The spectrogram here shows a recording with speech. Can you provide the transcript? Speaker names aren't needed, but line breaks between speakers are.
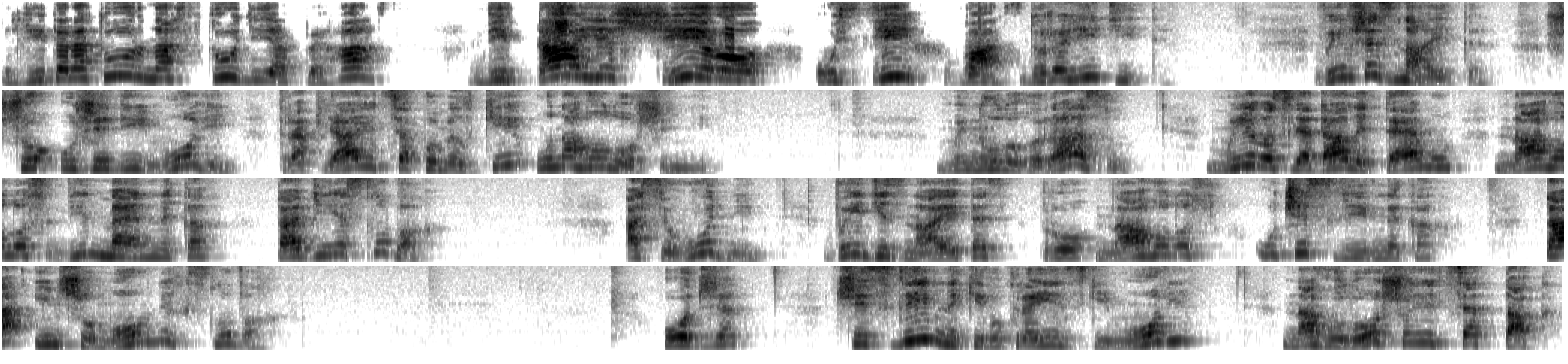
Літературна студія Пегас вітає щиро усіх вас.
Дорогі діти, ви вже знаєте, що у живій мові трапляються помилки у наголошенні. Минулого разу ми розглядали тему наголос в відменниках та дієсловах. А сьогодні ви дізнаєтесь про наголос у числівниках та іншомовних словах. Отже, числівники в українській мові наголошуються так.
